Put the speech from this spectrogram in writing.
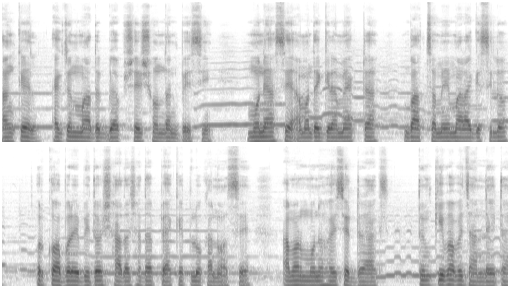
আঙ্কেল, একজন মাদক ব্যবসায়ীর সন্ধান পেয়েছি। মনে আছে আমাদের গ্রামে একটা বাচ্চা মেয়ে মারা গেছিল? ওর কবরের ভিতর সাদা সাদা প্যাকেট লোকানো আছে। আমার মনে হয়েছে, ড্রাগস, তুমি কীভাবে জানলে এটা?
